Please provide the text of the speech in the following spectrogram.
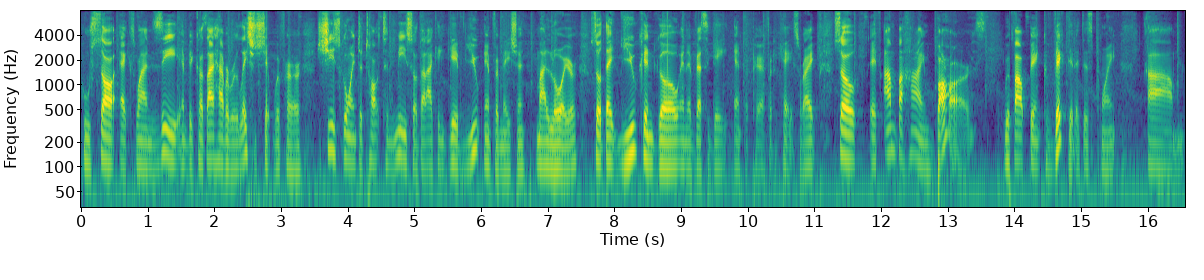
who saw X, Y, and Z. And because I have a relationship with her, she's going to talk to me so that I can give you information, my lawyer, so that you can go and investigate and prepare for the case, right? So if I'm behind bars without being convicted at this point, um,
